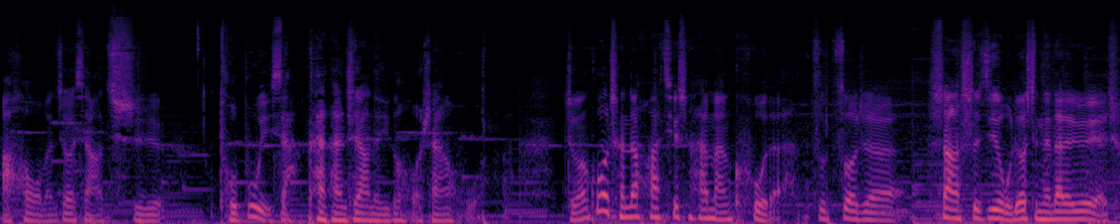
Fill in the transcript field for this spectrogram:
然后我们就想去徒步一下，看看这样的一个火山湖。整个过程的话，其实还蛮酷的，坐坐着上世纪五六十年代的越野车，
